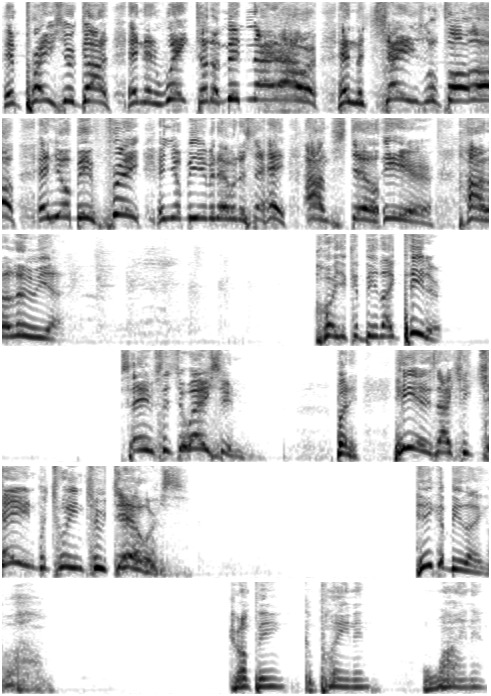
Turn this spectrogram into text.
and praise your God and then wait till the midnight hour and the chains will fall off and you'll be free and you'll be even able to say, hey, I'm still here. Hallelujah. Or you could be like Peter. Same situation. But he is actually chained between two jailers. He could be like, oh, grumping, complaining, whining.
